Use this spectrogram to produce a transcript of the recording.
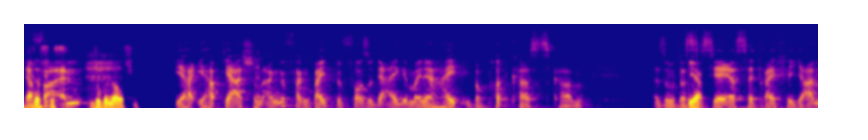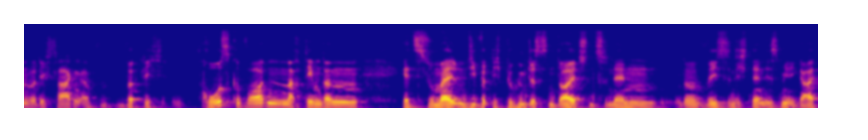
ja das vor allem so gelaufen. Ja, ihr habt ja schon angefangen, weit bevor so der allgemeine Hype über Podcasts kam. Also das ja. ist ja erst seit drei, vier Jahren, würde ich sagen, wirklich groß geworden, nachdem dann jetzt so mal, um die wirklich berühmtesten Deutschen zu nennen, oder will ich sie nicht nennen, ist mir egal,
